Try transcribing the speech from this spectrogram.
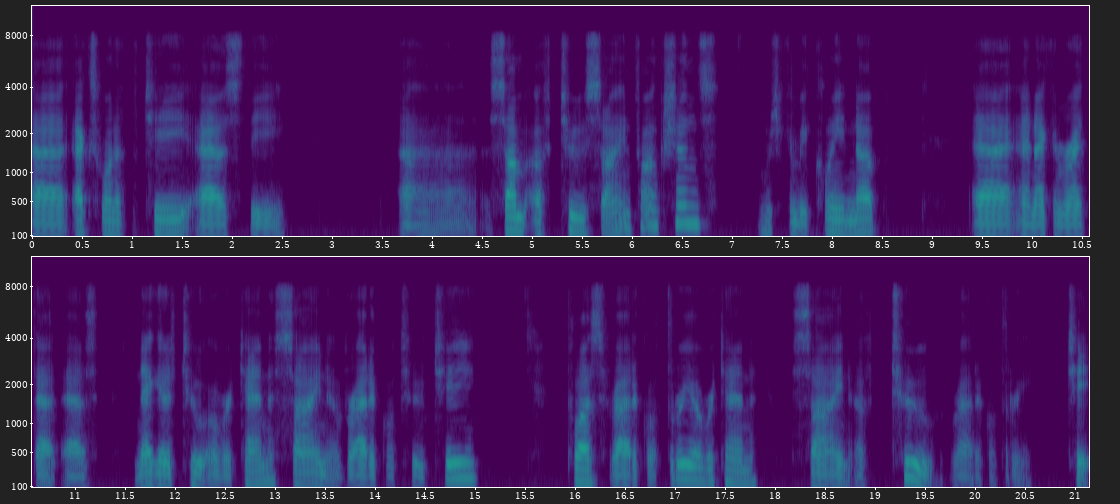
uh, x1 of t as the uh, sum of two sine functions, which can be cleaned up. Uh, and I can write that as negative 2 over 10 sine of radical 2t plus radical 3 over 10 sine of 2 radical 3t.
